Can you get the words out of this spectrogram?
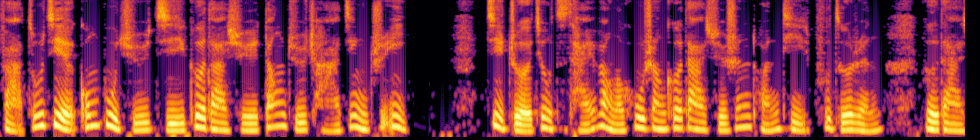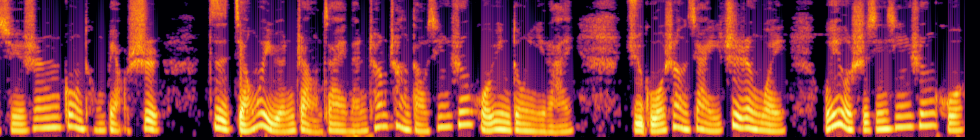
法租界工部局及各大学当局查禁之意。记者就此采访了沪上各大学生团体负责人，各大学生共同表示。自蒋委员长在南昌倡导新生活运动以来，举国上下一致认为，唯有实行新生活，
